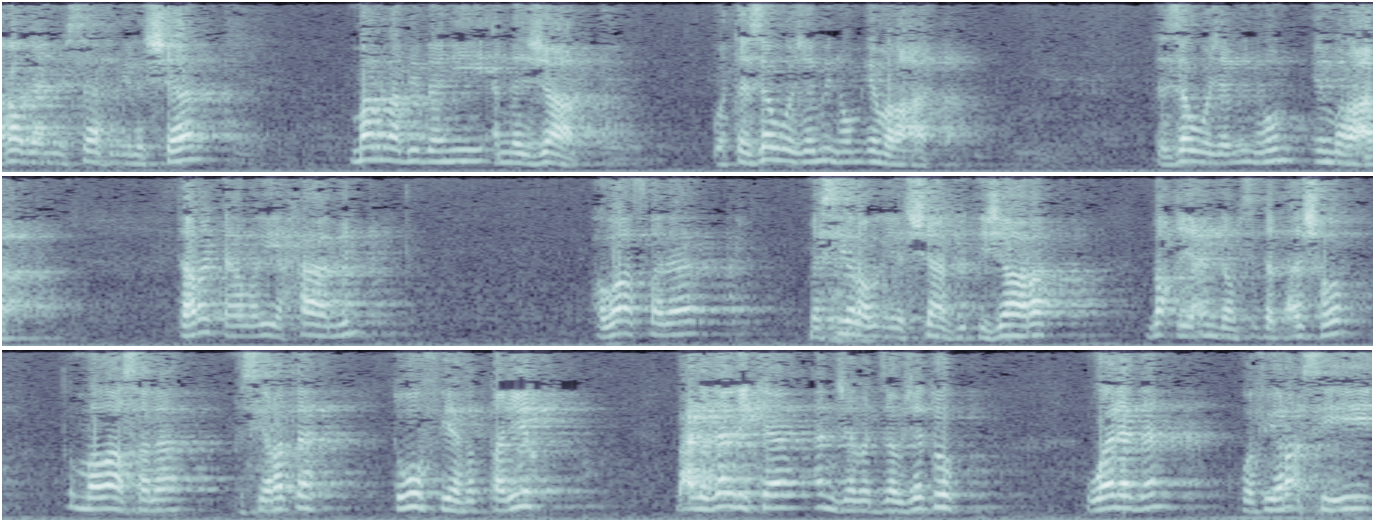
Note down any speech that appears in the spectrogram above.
أراد أن يسافر إلى الشام مر ببني النجار وتزوج منهم امرأة. تزوج منهم امرأة. تركها وهي حامل. وواصل مسيره إلى الشام في تجارة. بقي عندهم ستة أشهر. ثم واصل مسيرته. توفي في الطريق. بعد ذلك أنجبت زوجته ولدا وفي رأسه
